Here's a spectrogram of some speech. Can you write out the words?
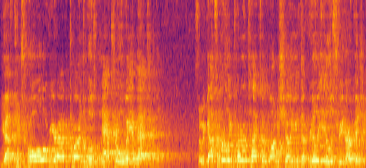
You have control over your avatar in the most natural way imaginable. So we got some early prototypes that we want to show you that really illustrate our vision.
